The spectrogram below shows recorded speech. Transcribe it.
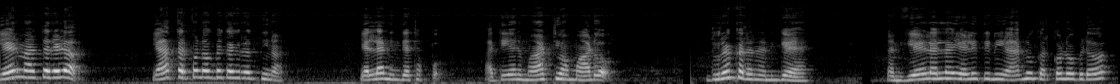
ಏನು ಮಾಡ್ತಾರೆ ಹೇಳು. ಯಾಕೆ ಕರ್ಕೊಂಡು ಹೋಗ್ಬೇಕಾಗಿರೋದು ನೀನು? ಎಲ್ಲ ನಿಂದೆ ತಪ್ಪು. ಅದೇನು ಮಾಡ್ತೀವೋ ಮಾಡು. ದುರಂಕರ ನನಗೆ. ನನಗೆ ಹೇಳೆಲ್ಲ ಹೇಳಿದ್ದೀನಿ ಯಾರನ್ನೂ ಕರ್ಕೊಂಡು ಹೋಗ್ಬಿಡು.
